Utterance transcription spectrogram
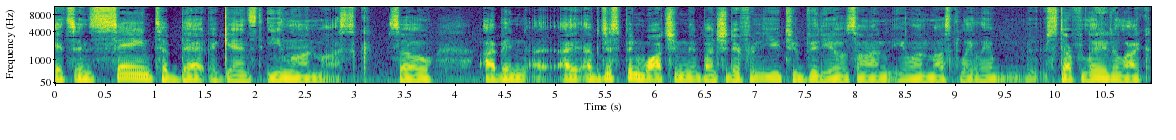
it's insane to bet against Elon Musk. So I've been I, I've just been watching a bunch of different YouTube videos on Elon Musk lately, stuff related to like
